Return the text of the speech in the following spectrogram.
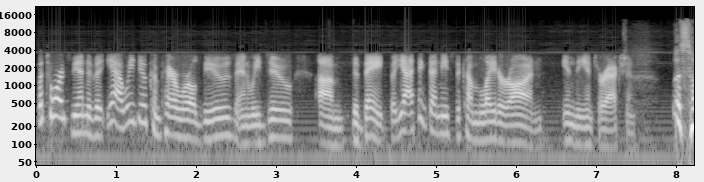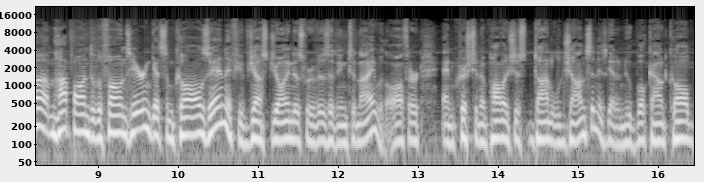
But towards the end of it, yeah, we do compare worldviews and we do um, debate. But yeah, I think that needs to come later on in the interaction. Let's um, hop onto the phones here and get some calls in. If you've just joined us, we're visiting tonight with author and Christian apologist Donald Johnson. He's got a new book out called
